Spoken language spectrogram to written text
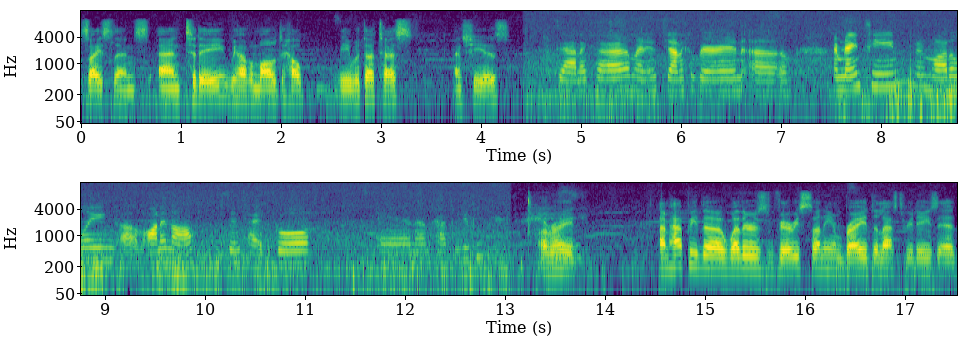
Zeiss lens. And today we have a model to help me with that test, and she is. Danica. My name is Danica Baron. Um, I'm 19, been modeling um, on and off since high school, and I'm happy to be here. All right. I'm happy the weather is very sunny and bright. The last three days it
